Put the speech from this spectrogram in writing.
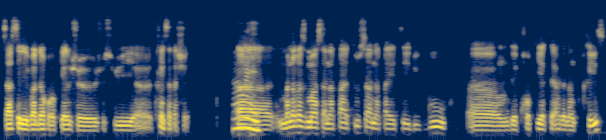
Ça, c'est les valeurs auxquelles je, je suis euh, très attaché. Ah malheureusement, ça pas, tout ça n'a pas été du goût des propriétaires de l'entreprise.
